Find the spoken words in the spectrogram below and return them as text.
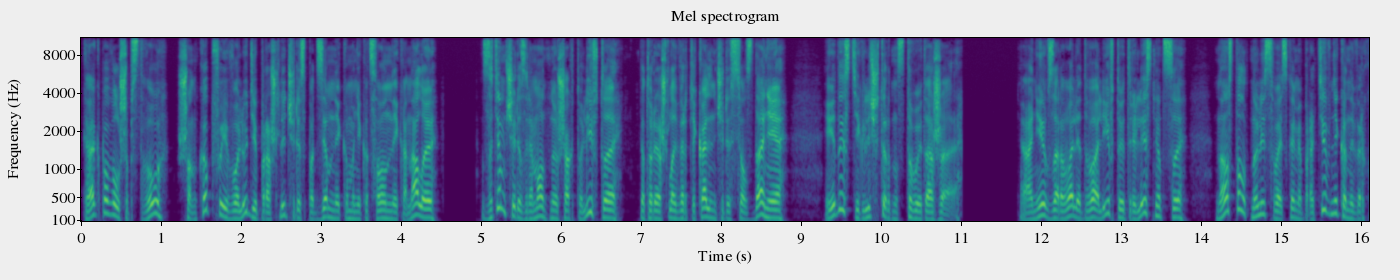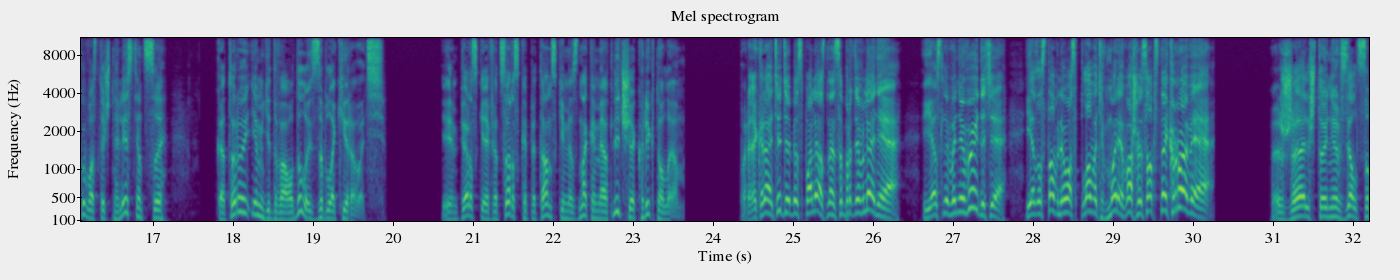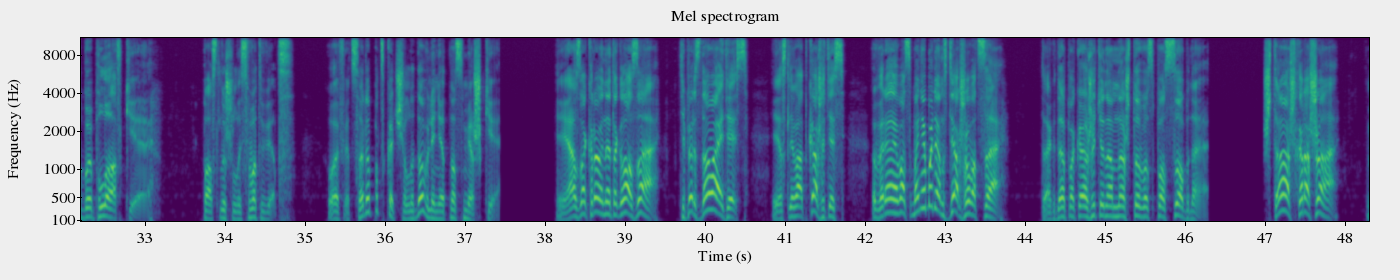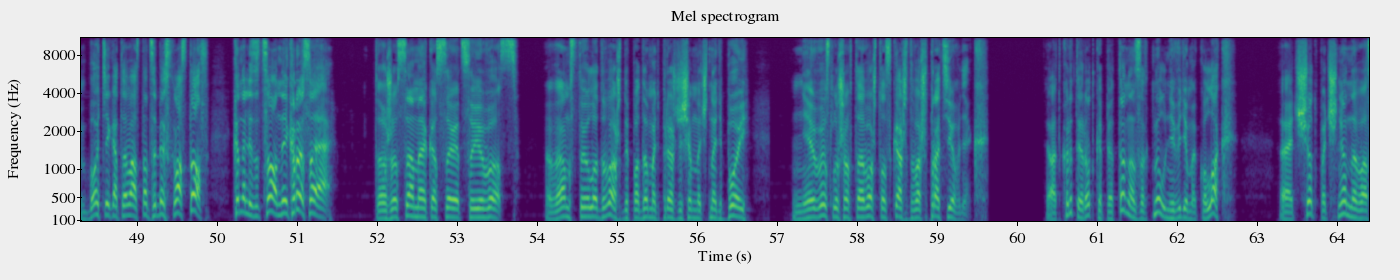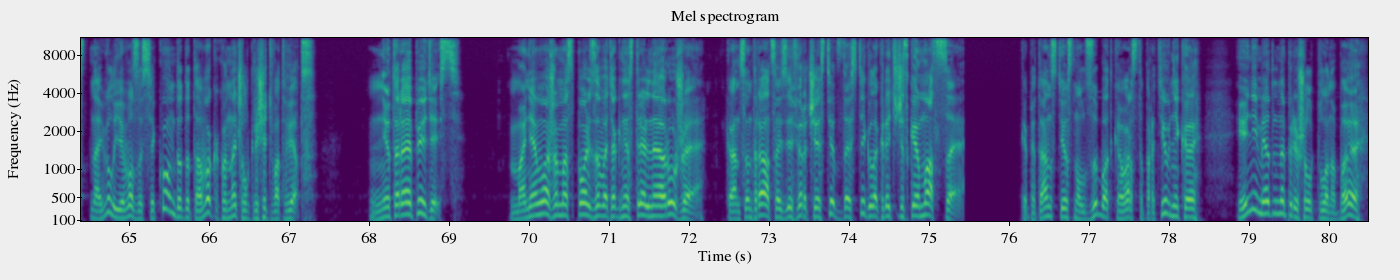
Как по волшебству, Шонкопф и его люди прошли через подземные коммуникационные каналы, затем через ремонтную шахту лифта, которая шла вертикально через все здание, и достигли 14 этажа. Они взорвали два лифта и три лестницы, но столкнулись с войсками противника наверху восточной лестницы, которую им едва удалось заблокировать. Имперский офицер с капитанскими знаками отличия крикнул им. «Прекратите бесполезное сопротивление! Если вы не выйдете, я заставлю вас плавать в море вашей собственной крови!» «Жаль, что я не взял с собой плавки», — послышалось в ответ. У офицера подскочило давление от насмешки. «Я закрою на это глаза! Теперь сдавайтесь! Если вы откажетесь, уверяю вас, мы не будем сдерживаться!» «Тогда покажите нам, на что вы способны!» «Что ж, хорошо! Будьте готовы остаться без хвостов, канализационные крысы!» «То же самое касается и вас. Вам стоило дважды подумать, прежде чем начинать бой, не выслушав того, что скажет ваш противник». Открытый рот капитана заткнул невидимый кулак. Отчет подчиненного остановил его за секунду до того, как он начал кричать в ответ. «Не торопитесь. Мы не можем использовать огнестрельное оружие. Концентрация зефир-частиц достигла критической массы». Капитан стиснул зубы от коварства противника и немедленно перешел к плану «Б».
